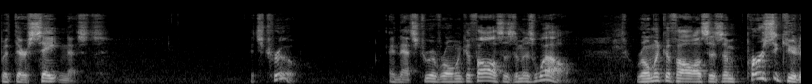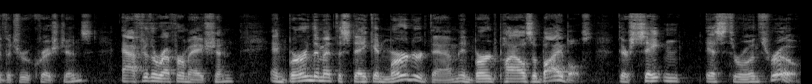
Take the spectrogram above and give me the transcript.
but they're Satanists. It's true. And that's true of Roman Catholicism as well. Roman Catholicism persecuted the true Christians after the Reformation and burned them at the stake and murdered them and burned piles of Bibles. They're Satanists through and through.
